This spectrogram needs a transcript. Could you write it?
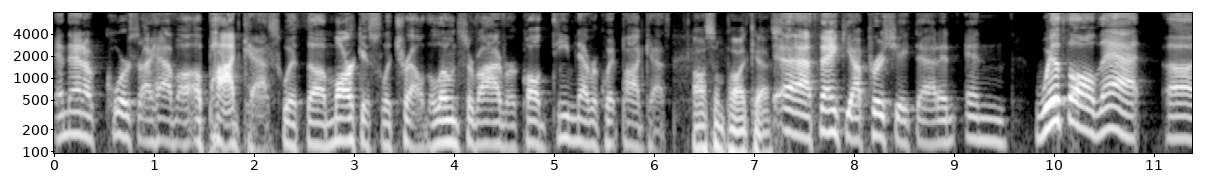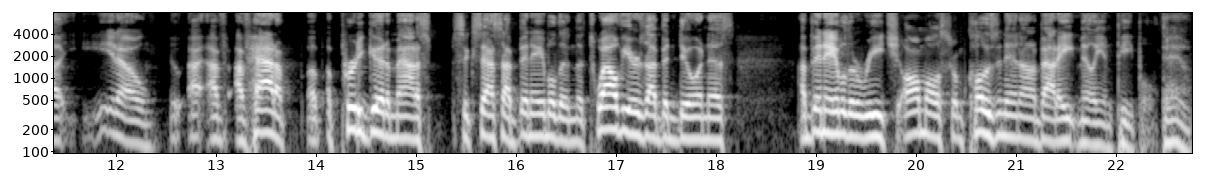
and then, of course, I have a, a podcast with uh, Marcus Luttrell, the lone survivor, called Team Never Quit Podcast. Awesome podcast. Yeah, thank you. I appreciate that. And and with all that, uh, you know, I, have I've had a, a, a, pretty good amount of success. I've been able to, in the 12 years I've been doing this, I've been able to reach almost from closing in on about 8 million people. Damn.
